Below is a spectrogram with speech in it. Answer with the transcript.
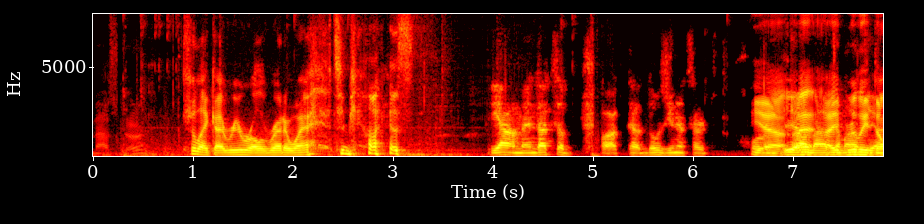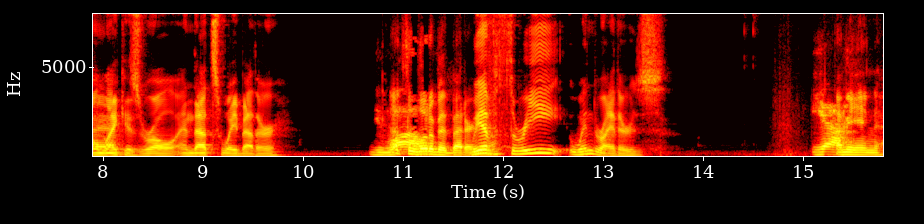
Master, I feel like I reroll right away. To be honest. Yeah, man, that's a fuck. That those units are. Yeah, Yeah, I, I'm out, I I'm out, really yeah, don't yeah. like his role, and that's way better. horrible. That's a little bit better. We yeah? have three Wind Riders. Yeah. I mean,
